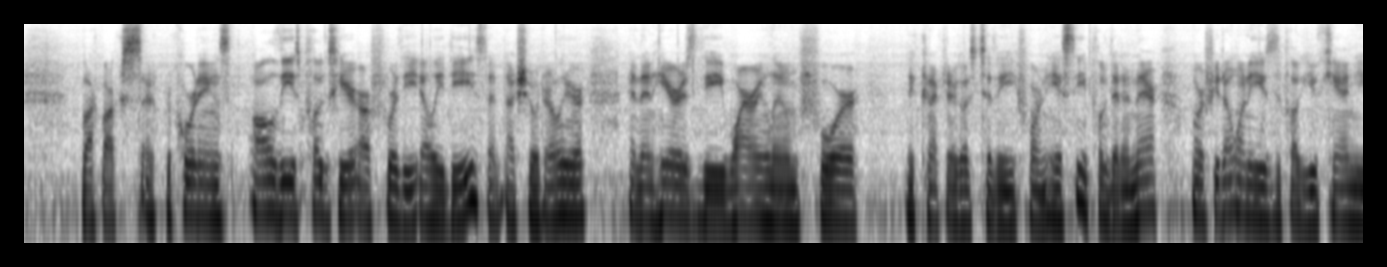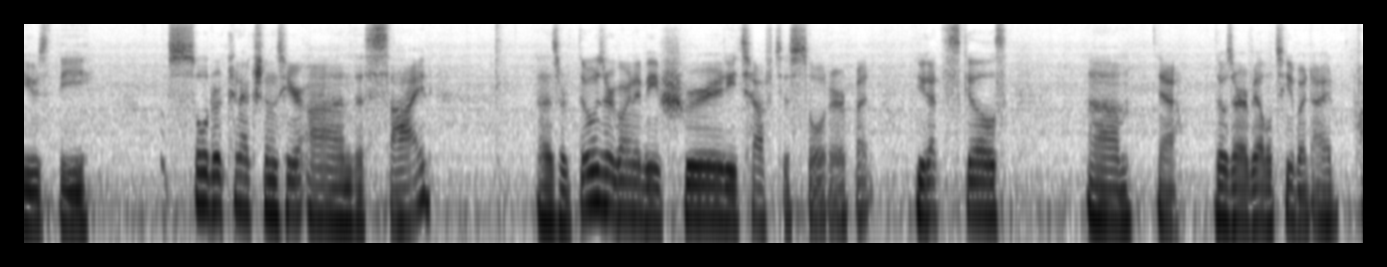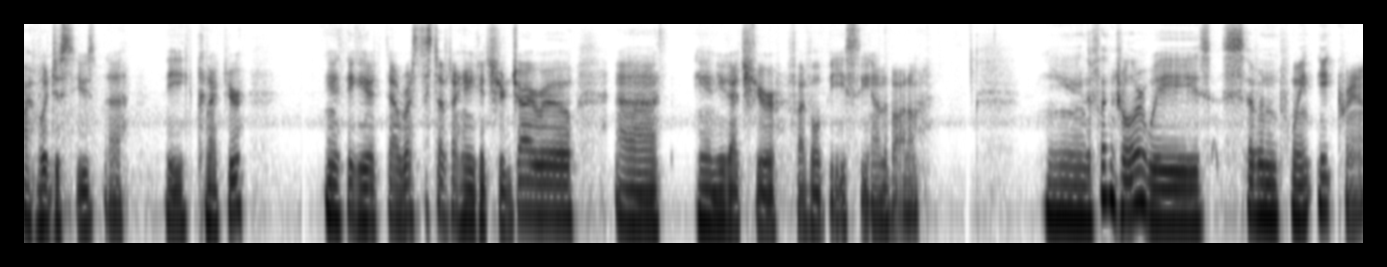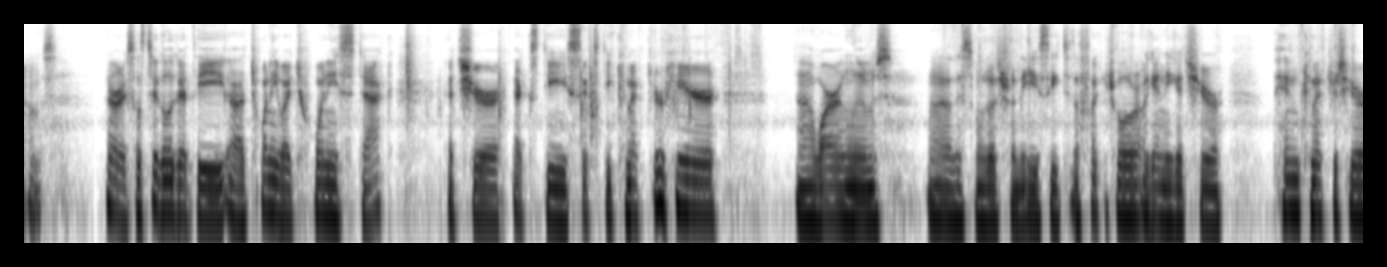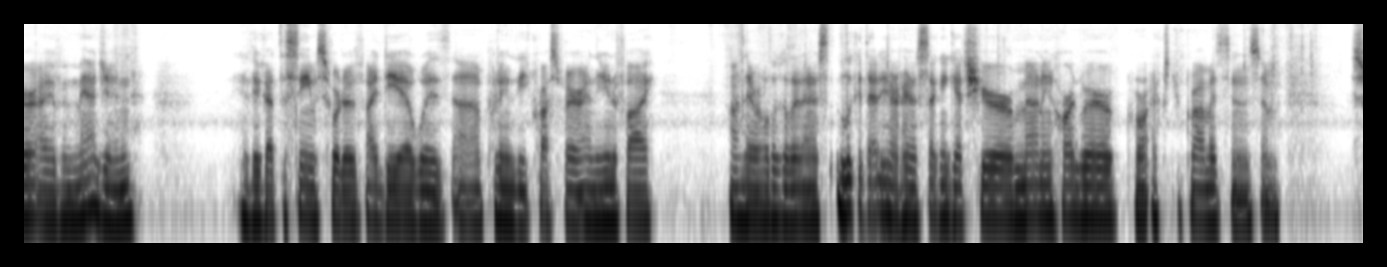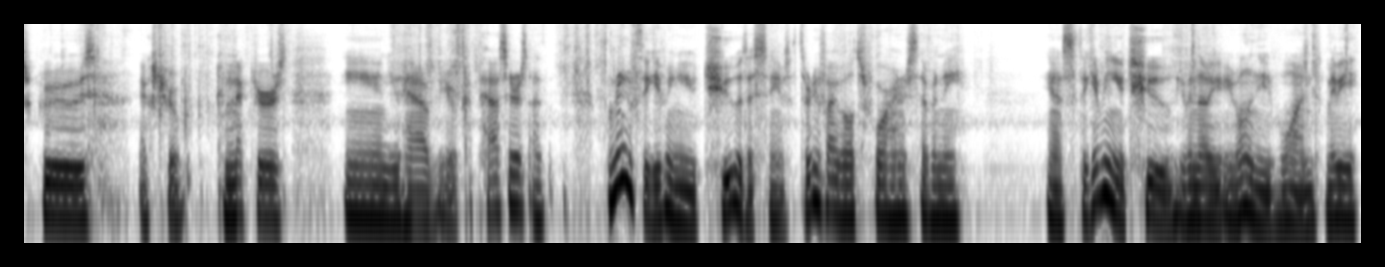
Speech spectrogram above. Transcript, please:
black box uh, recordings. All these plugs here are for the LEDs that I showed earlier. And then here is the wiring loom for the connector that goes to the foreign ESC. Plug that in there. Or if you don't want to use the plug, you can use the solder connections here on the side. Those are those are going to be pretty tough to solder, but you got the skills. Um, yeah, those are available to you, but I would just use the, the connector. And I think you get the rest of the stuff down here. You get your gyro, uh, and you got your 5 volt BEC on the bottom. And the flight controller weighs 7.8 grams. All right, so let's take a look at the uh, 20 by 20 stack. Got your XT60 connector here, uh, wiring looms. Uh, this one goes from the ESC to the flight controller. Again, you get your pin connectors here. I imagine they've got the same sort of idea with uh, putting the Crossfire and the unify on there. We'll look at that. Look at that here in a second. Get your mounting hardware, extra grommets, and some screws, extra connectors and you have your capacitors. I'm wondering if they're giving you two of the same. So 35 volts, 470. Yeah, so they're giving you two, even though you only need one. Maybe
